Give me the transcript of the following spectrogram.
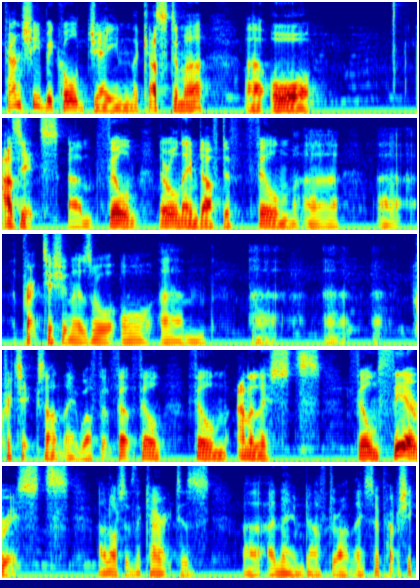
can she be called Jane the customer, uh, or as it's um, film? They're all named after film. Uh, uh, practitioners or, or um, uh, uh, uh, critics, aren't they? Well, f- film film analysts, film theorists. A lot of the characters uh, are named after, aren't they? So perhaps she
